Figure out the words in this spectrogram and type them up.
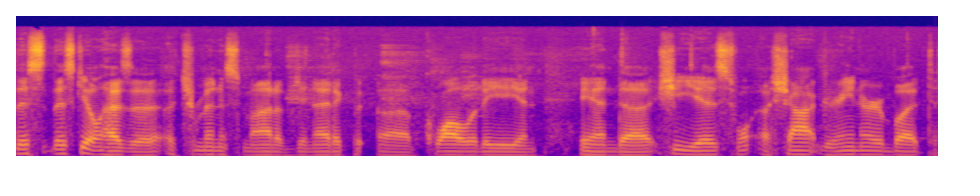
this this gilt has a, a, tremendous amount of genetic uh, quality, and and she is a shot greener, but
